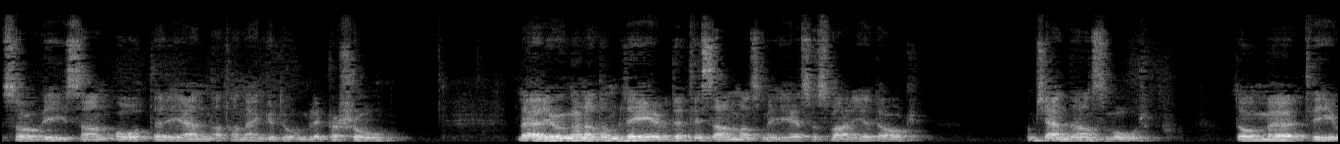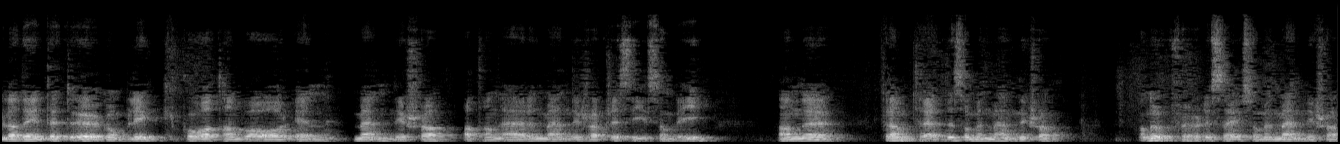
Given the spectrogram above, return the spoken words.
så visade han återigen att han är en gudomlig person. Lärjungarna, de levde tillsammans med Jesus varje dag. De kände hans mor. De eh, tvivlade inte ett ögonblick på att han var en människa, att han är en människa precis som vi. Han eh, framträdde som en människa. Han uppförde sig som en människa.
